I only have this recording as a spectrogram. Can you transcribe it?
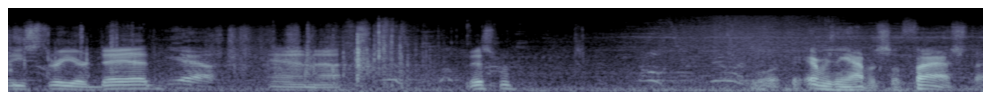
these three are dead, Yeah. and uh, this one, Well, everything happened so fast. I...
